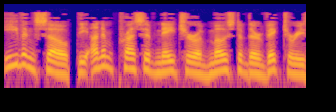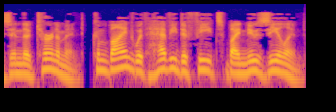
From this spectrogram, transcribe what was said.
Even so, the unimpressive nature of most of their victories in the tournament, combined with heavy defeats by New Zealand,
